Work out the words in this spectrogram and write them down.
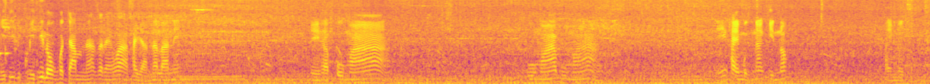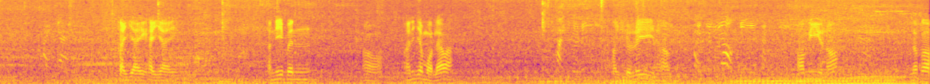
มีที่มีที่ลงประจำนะแสดงว่าขยันนะร้านนี้ นี่ครับปูม้า ปูม้าปูม้า นี่ไข่หมึกน่ากินเนาะ ไข่หมึก ไข่ใหญ่ ไข่ใหญ่ไข่ใหญ่อันนี้เป็น อ๋อ อันนี้จะหมดแล้วอะหอยเชอรี่หอยเชอรี่นะครับหอยเชอรี่ออกดีค่ะพอมีอยู่เนาะ แล้วก็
